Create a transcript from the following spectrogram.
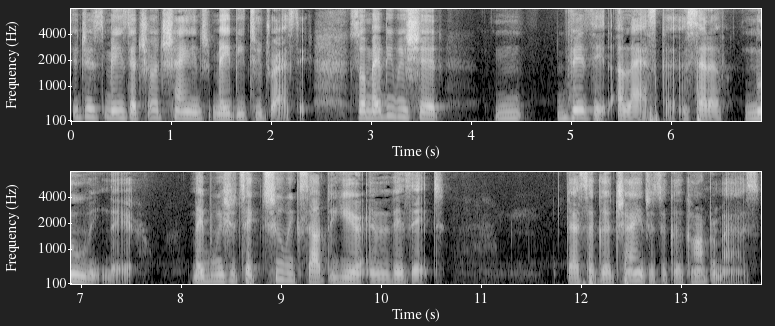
It just means that your change may be too drastic. So maybe we should visit Alaska instead of moving there. Maybe we should take two weeks out the year and visit. That's a good change. It's a good compromise.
